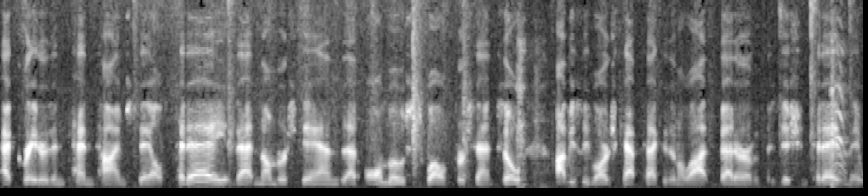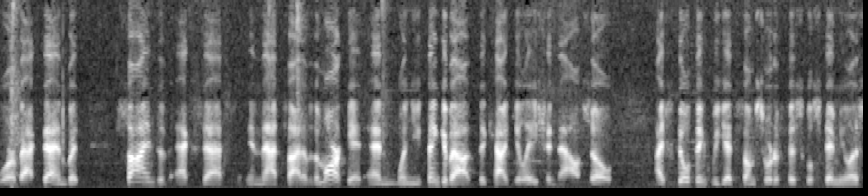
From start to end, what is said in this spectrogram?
at greater than 10 times sales. Today, that number stands at almost 12%. So obviously large cap tech is in a lot better of a position today than they were back then, but signs of excess in that side of the market. And when you think about the calculation now, so I still think we get some sort of fiscal stimulus.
